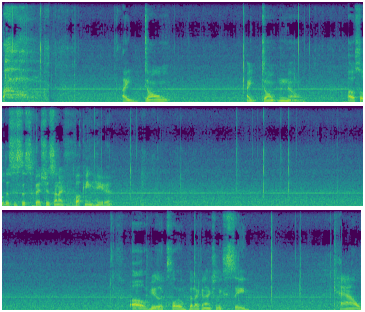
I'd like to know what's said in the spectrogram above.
I don't... I don't know. Also, this is suspicious and I fucking hate it. Oh, here's a clue that I can actually see. Cow.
